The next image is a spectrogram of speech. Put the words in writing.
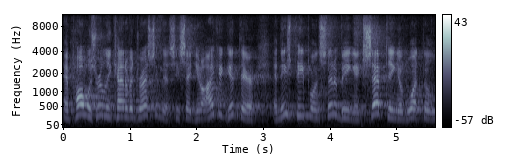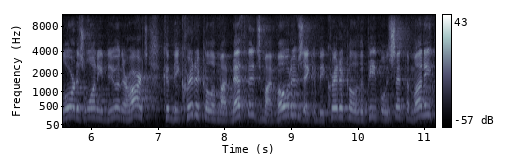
And Paul was really kind of addressing this. He said, You know, I could get there, and these people, instead of being accepting of what the Lord is wanting to do in their hearts, could be critical of my methods, my motives. They could be critical of the people who sent the money.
